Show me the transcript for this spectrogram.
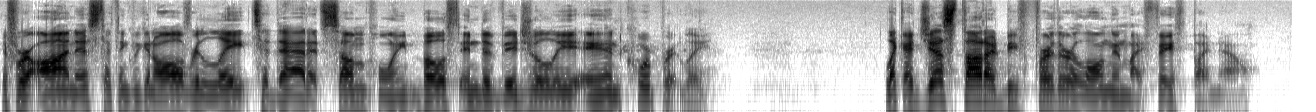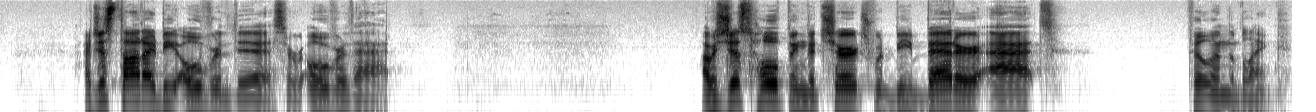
If we're honest, I think we can all relate to that at some point, both individually and corporately. Like, I just thought I'd be further along in my faith by now. I just thought I'd be over this or over that. I was just hoping the church would be better at fill in the blank.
